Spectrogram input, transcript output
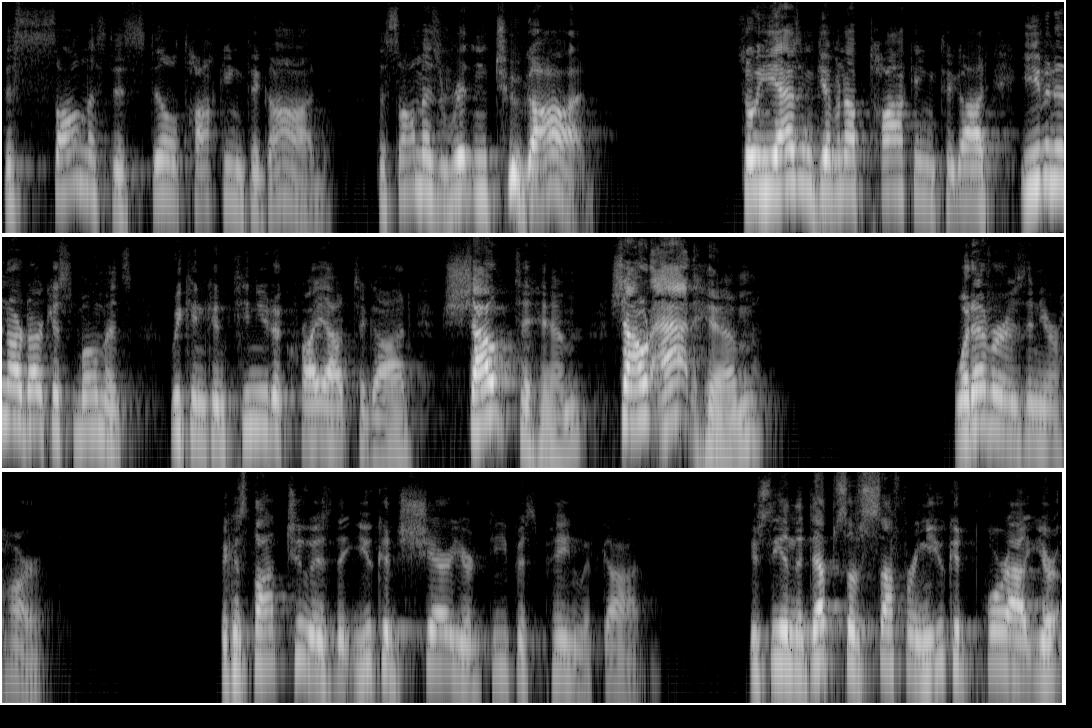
this psalmist is still talking to God. The psalm is written to God. So he hasn't given up talking to God. Even in our darkest moments, we can continue to cry out to God, shout to him, shout at him, whatever is in your heart. Because thought two is that you could share your deepest pain with God. You see, in the depths of suffering, you could pour out your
